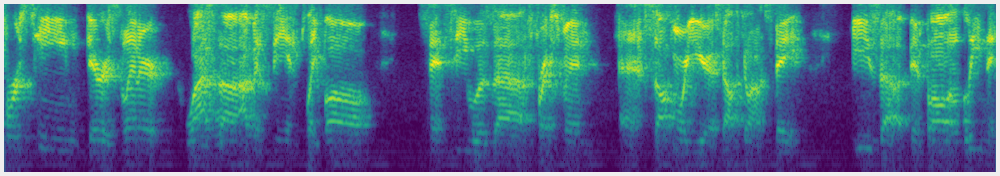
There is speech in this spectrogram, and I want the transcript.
first team, Darius Leonard, who I saw, I've been seeing play ball since he was a freshman and sophomore year at South Carolina State. He's uh, been balling, leading the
